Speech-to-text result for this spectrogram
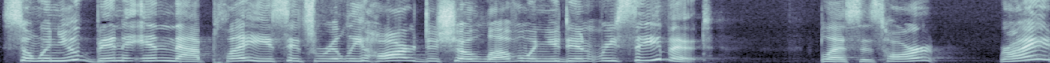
So when you've been in that place, it's really hard to show love when you didn't receive it. Bless his heart, right?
